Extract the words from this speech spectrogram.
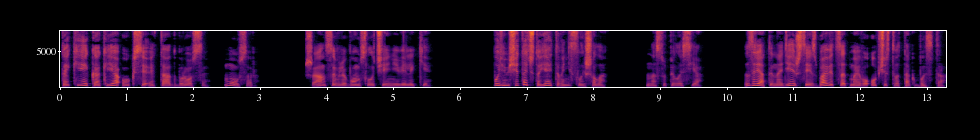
Такие, как я, Окси, это отбросы. Мусор. Шансы в любом случае невелики. Будем считать, что я этого не слышала, насупилась я. Зря ты надеешься избавиться от моего общества так быстро.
